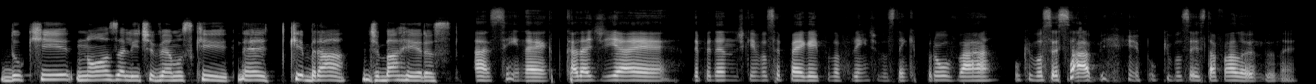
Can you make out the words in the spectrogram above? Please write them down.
do que nós ali tivemos que né, quebrar de barreiras. Assim, né? Cada dia é dependendo de quem você pega aí pela frente, você tem que provar o que você sabe, o que você está falando, né?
